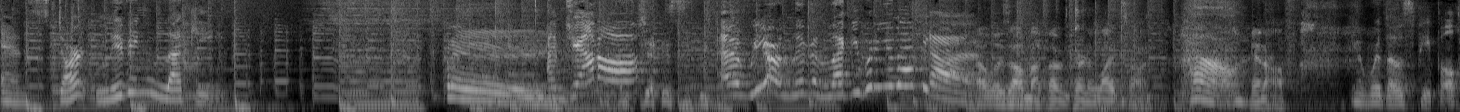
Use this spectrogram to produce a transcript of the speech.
and start living lucky. Hey! I'm Jana, Jason. and we are living lucky. What are you laughing at? I was on my phone turning lights on Oh, and off. Yeah, we're those people.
